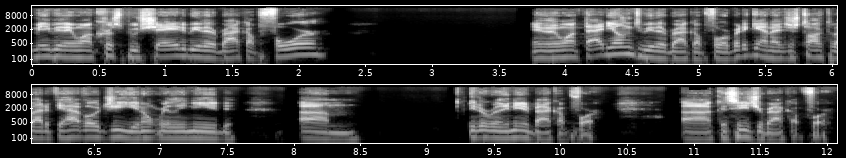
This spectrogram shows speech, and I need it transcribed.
Maybe they want Chris Boucher to be their backup four. Maybe they want Thad Young to be their backup four. But again, I just talked about if you have OG, you don't really need um you don't really need a backup four. Uh because he's your backup four.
